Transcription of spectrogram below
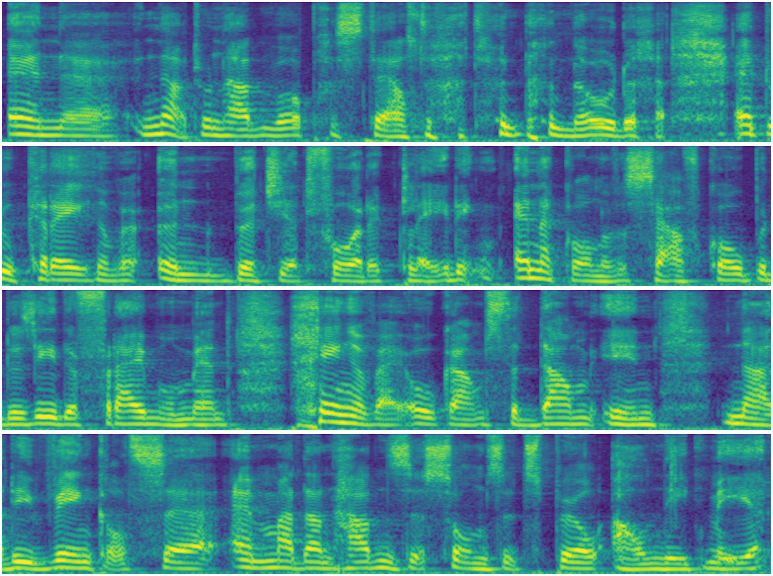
En eh, nou, toen hadden we opgesteld wat we dan nodig hadden. En toen kregen we een budget voor de kleding. En dan konden we zelf kopen. Dus ieder vrij moment gingen wij ook Amsterdam in naar die winkels. eh, en, maar dan hadden ze soms het spul al niet meer.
